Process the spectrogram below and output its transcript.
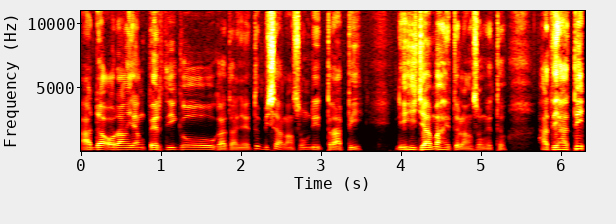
ada orang yang vertigo katanya. Itu bisa langsung diterapi. Di hijamah itu langsung itu. Hati-hati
